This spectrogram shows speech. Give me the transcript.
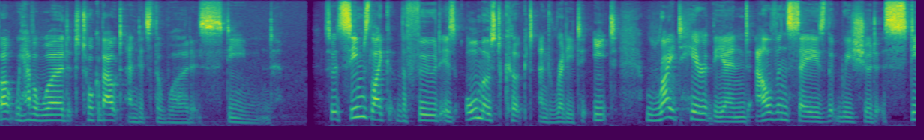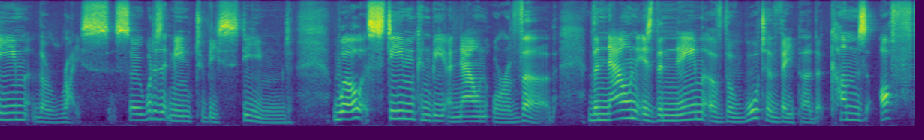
But we have a word to talk about, and it's the word steamed. So it seems like the food is almost cooked and ready to eat. Right here at the end, Alvin says that we should steam the rice. So, what does it mean to be steamed? Well, steam can be a noun or a verb. The noun is the name of the water vapor that comes off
